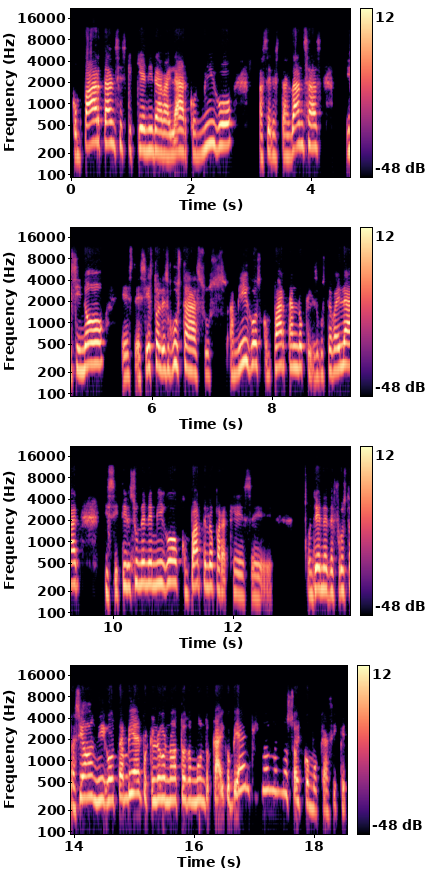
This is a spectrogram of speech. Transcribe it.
compartan si es que quieren ir a bailar conmigo, hacer estas danzas, y si no, este, si esto les gusta a sus amigos, compártanlo, que les guste bailar. Y si tienes un enemigo, compártelo para que se llene de frustración. Digo también, porque luego no a todo mundo caigo bien. Pues no, no, no soy como casi que,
